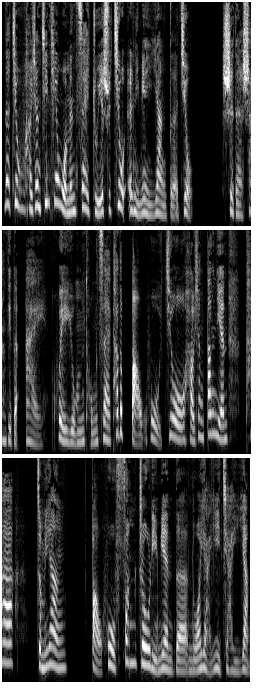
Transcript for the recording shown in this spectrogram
那就好像今天我们在主耶稣救恩里面一样得救。是的，上帝的爱会与我们同在，他的保护就好像当年他怎么样保护方舟里面的挪亚一家一样。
